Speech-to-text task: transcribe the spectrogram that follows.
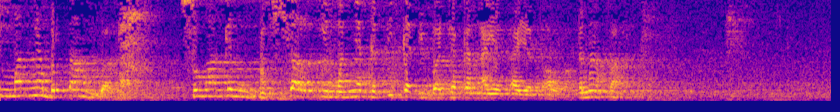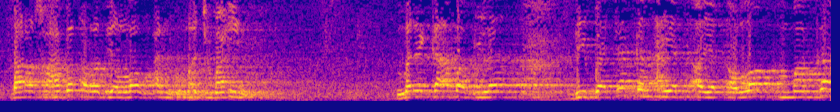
imannya bertambah. Semakin besar imannya ketika dibacakan ayat-ayat Allah. Kenapa? Para sahabat radhiyallahu anhum ajmain mereka apabila dibacakan ayat-ayat Allah maka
